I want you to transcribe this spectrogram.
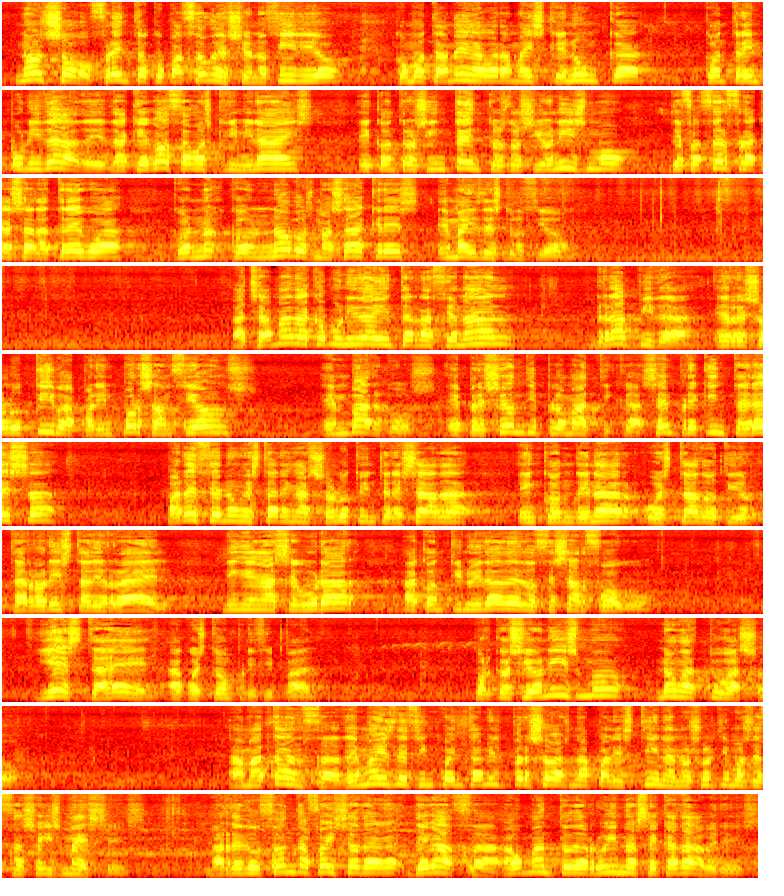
non só frente á ocupación e ao xenocidio, como tamén agora máis que nunca, contra a impunidade da que gozan os criminais e contra os intentos do sionismo de facer fracasar a tregua con, con novos masacres e máis destrucción. A chamada comunidade internacional, rápida e resolutiva para impor sancións, embargos e presión diplomática sempre que interesa, parece non estar en absoluto interesada en condenar o Estado terrorista de Israel, nin en asegurar a continuidade do cesar fogo. E esta é a cuestión principal. Porque o sionismo non actúa só. A matanza de máis de 50.000 persoas na Palestina nos últimos 16 meses, a redución da faixa de Gaza ao manto de ruínas e cadáveres,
